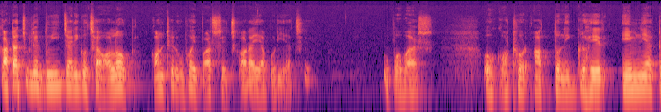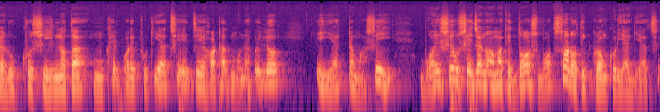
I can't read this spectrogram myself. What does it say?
কাটা চুলের দুই চারি গোছা অলক কণ্ঠের উভয় পার্শ্বে ছড়াইয়া পড়িয়াছে। উপবাস ও কঠোর আত্মনিগ্রহের এমনি একটা রুক্ষ শীর্ণতা মুখের পরে ফুটিয়াছে যে হঠাৎ মনে হইল, এই একটা মাসেই বয়সেও সে যেন আমাকে দশ বৎসর অতিক্রম করিয়া গিয়াছে।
